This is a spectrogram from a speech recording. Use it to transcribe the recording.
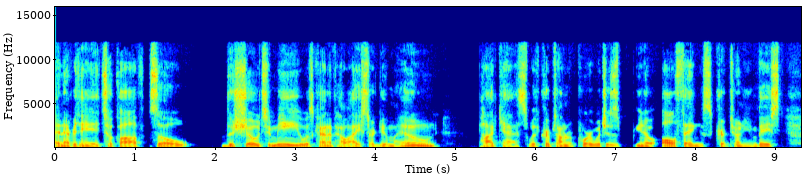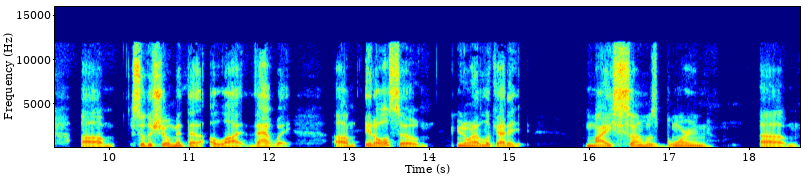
and everything it took off. So the show to me was kind of how I started doing my own podcast with Krypton Report, which is you know all things Kryptonian based. Um, so the show meant that a lot that way. Um, it also, you know, when I look at it, my son was born um,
